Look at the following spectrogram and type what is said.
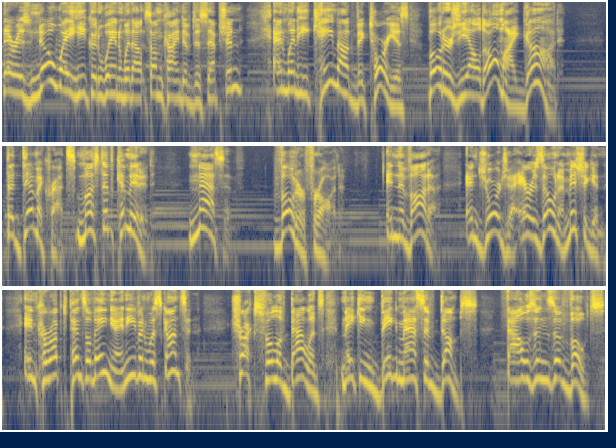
There is no way he could win without some kind of deception. And when he came out victorious, voters yelled, oh my God. The Democrats must have committed massive voter fraud. In Nevada and Georgia, Arizona, Michigan, in corrupt Pennsylvania, and even Wisconsin, trucks full of ballots making big, massive dumps, thousands of votes,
